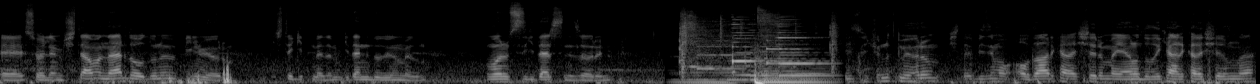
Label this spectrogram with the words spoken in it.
e, söylemişti ama nerede olduğunu bilmiyorum. Hiç de gitmedim. Gideni de duymadım. Umarım siz gidersiniz öğrenip. Biz hiç unutmuyorum işte bizim oda arkadaşlarım ve yan odadaki arkadaşlarımla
